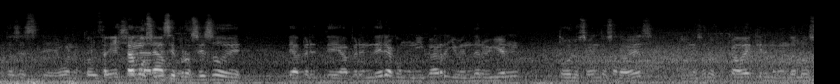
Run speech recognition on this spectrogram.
Entonces, eh, bueno, estamos en ese proceso de, de, aprender a comunicar y vender bien todos los eventos a la vez y nosotros cada vez queremos venderlos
